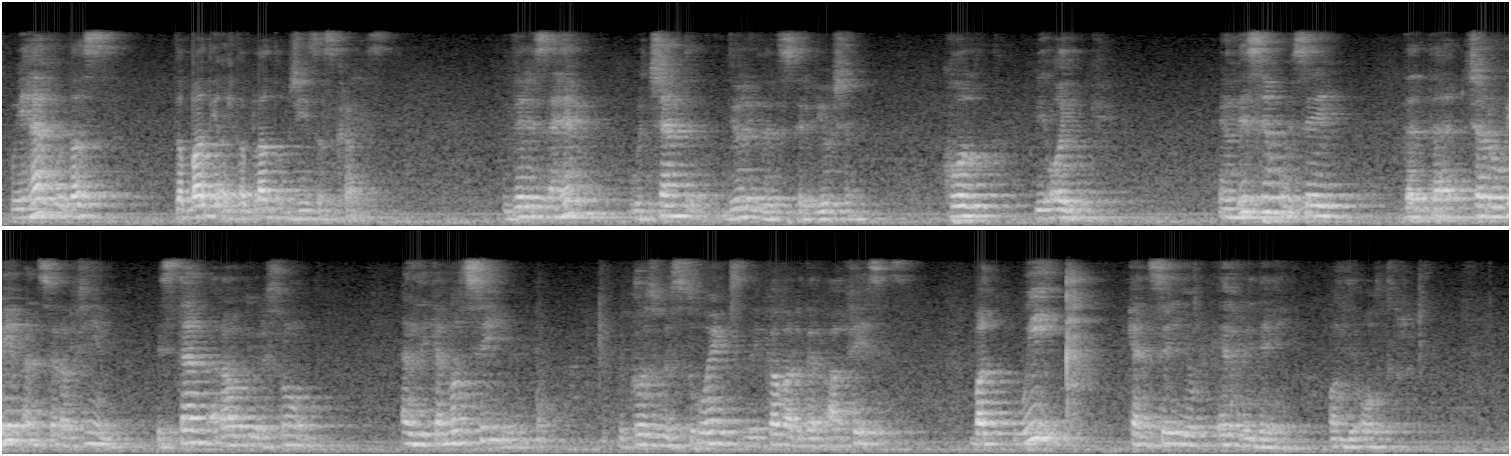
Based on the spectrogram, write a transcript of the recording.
We have with us the body and the blood of Jesus Christ. There is a hymn we chanted during the distribution called the Oik. In this hymn we say that the cherubim and seraphim stand around your throne and they cannot see you because with wings they cover their faces. But we can see you every day on the altar.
